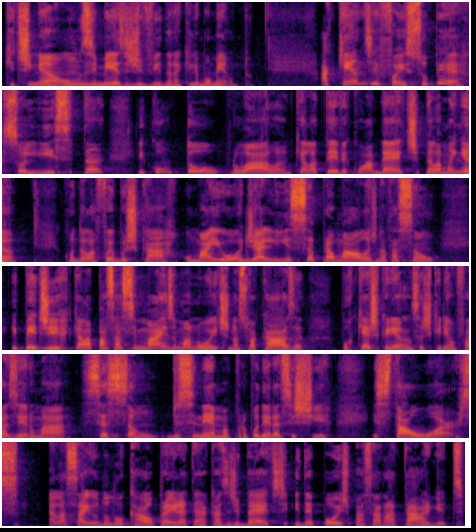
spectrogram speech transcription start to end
que tinha 11 meses de vida naquele momento. A Kenzie foi super solícita e contou para o Alan que ela teve com a Beth pela manhã, quando ela foi buscar o maiô de Alissa para uma aula de natação e pedir que ela passasse mais uma noite na sua casa, porque as crianças queriam fazer uma sessão de cinema para poder assistir Star Wars. Ela saiu do local para ir até a casa de Betsy e depois passar na Target,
